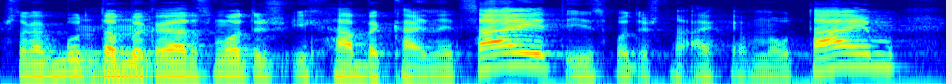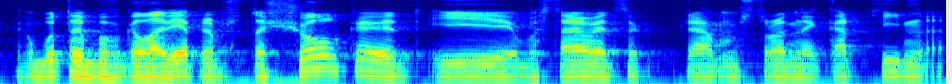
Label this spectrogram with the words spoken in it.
Что как будто mm-hmm. бы, когда ты смотришь ich habe keine Zeit и смотришь на I have no time, как будто бы в голове прям что-то щелкает и выстраивается прям стройная картина.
